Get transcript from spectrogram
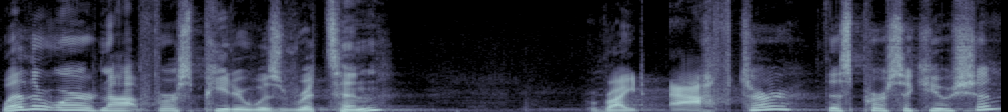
whether or not First Peter was written right after this persecution,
